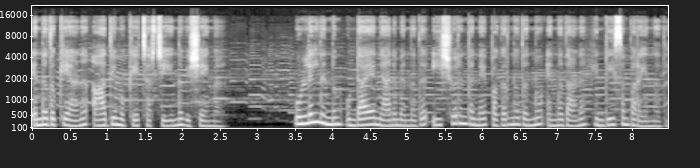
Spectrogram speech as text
എന്നതൊക്കെയാണ് ആദ്യമൊക്കെ ചർച്ച ചെയ്യുന്ന വിഷയങ്ങൾ. ഉള്ളിൽ നിന്നും ഉണ്ടായ ജ്ഞാനമെന്നത് ഈശ്വരൻ തന്നെ പകർന്നു തന്നു എന്നതാണ് ഹിന്ദീസം പറയുന്നത്.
